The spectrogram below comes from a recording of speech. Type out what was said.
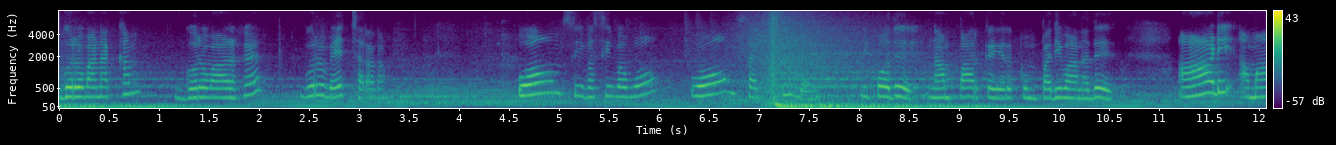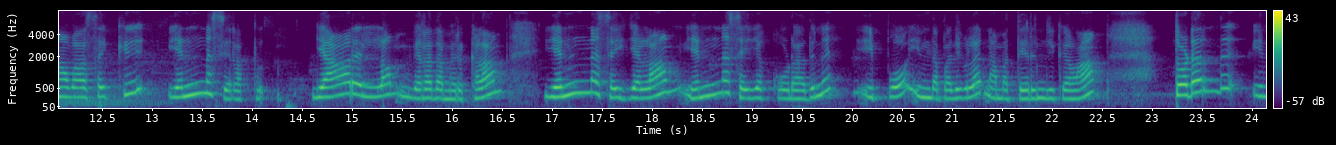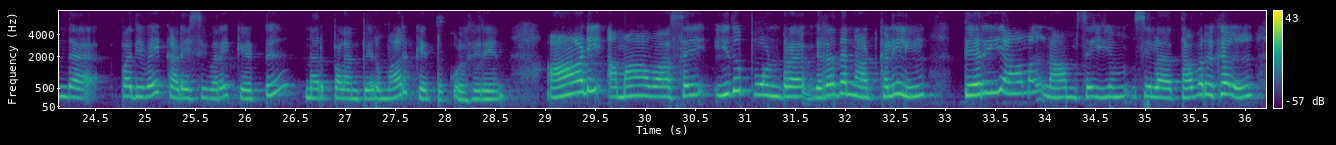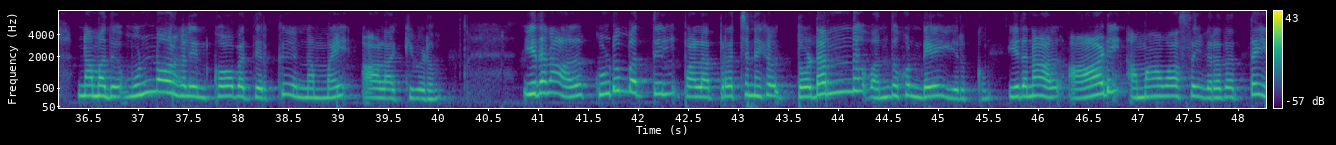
குரு வணக்கம் குருவாழ்க குருவே சரணம். ஓம் சிவ சிவ ஓம் ஓம் சக்தி ஓம். இப்போது நாம் பார்க்க இருக்கும் பதிவானது ஆடி அமாவாசைக்கு என்ன சிறப்பு? யாரெல்லாம் விரதம் இருக்கலாம் என்ன செய்யலாம் என்ன செய்யக்கூடாதுன்னு இப்போது இந்த பதிவில் நம்ம தெரிஞ்சுக்கலாம். தொடர்ந்து இந்த பதிவை கடைசி வரை கேட்டு நற்பலன் பெறுமாறு கேட்டுக்கொள்கிறேன். ஆடி அமாவாசை இது போன்ற விரத நாட்களில் தெரியாமல் நாம் செய்யும் சில தவறுகள் நமது முன்னோர்களின் கோபத்திற்கு நம்மை ஆளாக்கிவிடும். இதனால் குடும்பத்தில் பல பிரச்சனைகள் தொடர்ந்து வந்து கொண்டே இருக்கும். இதனால் ஆடி அமாவாசை விரதத்தை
